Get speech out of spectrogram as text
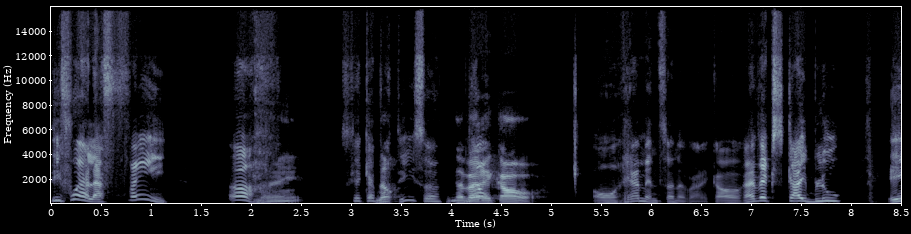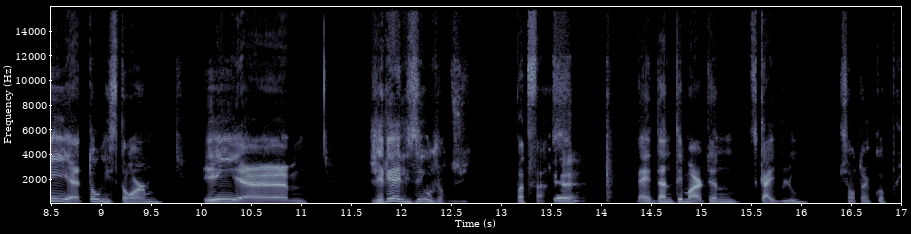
Des fois à la fin. Ah, Ouais. c'est capoté, ça. Non, 9h15. on ramène ça à 9h15 avec Sky Blue et euh, Tony Storm. Et euh, j'ai réalisé aujourd'hui, pas de farce, Que? ben, Dante Martin, Sky Blue, qui sont un couple.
